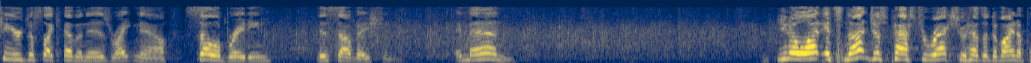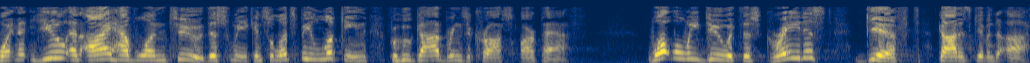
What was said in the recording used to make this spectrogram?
cheer just like heaven is right now, celebrating his salvation. Amen. You know what? It's not just Pastor Rex who has a divine appointment. You and I have one too this week. And so let's be looking for who God brings across our path. What will we do with this greatest gift God has given to us?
